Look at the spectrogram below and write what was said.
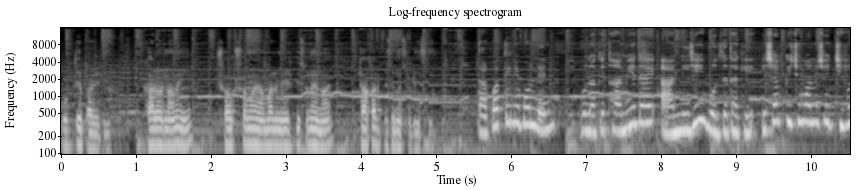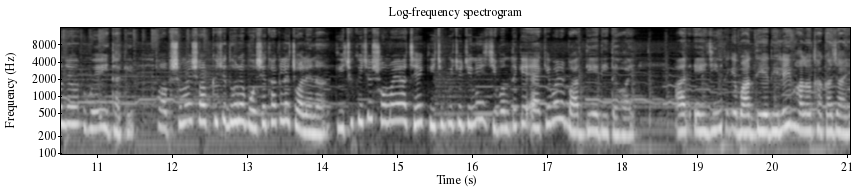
উঠতে পারিনি। কারণ আমি সব সময় আমার মেয়ের পিছনে নয়, টাকার পিছনে ছুটেছি। তারপর তিনি বললেন, ওনাকে থামিয়ে দেয় আর নিজেই বলতে থাকে, এসব কিছু মানুষের জীবনে হয়েই থাকে। সবসময় সব কিছু ধরে বসে থাকলে চলে না। কিছু কিছু সময় আছে, কিছু কিছু জিনিস জীবন থেকে একেবারে বাদ দিয়ে দিতে হয়। আর এই জিনিস থেকে বাদ দিয়ে দিলেই ভালো থাকা যায়।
